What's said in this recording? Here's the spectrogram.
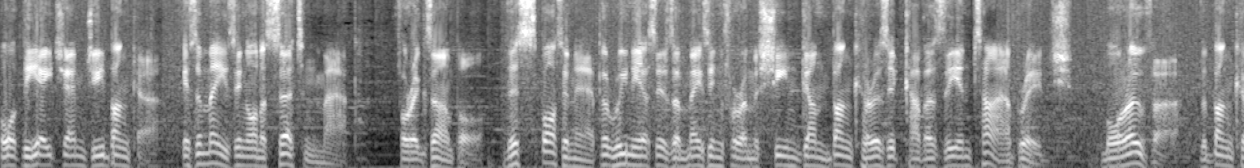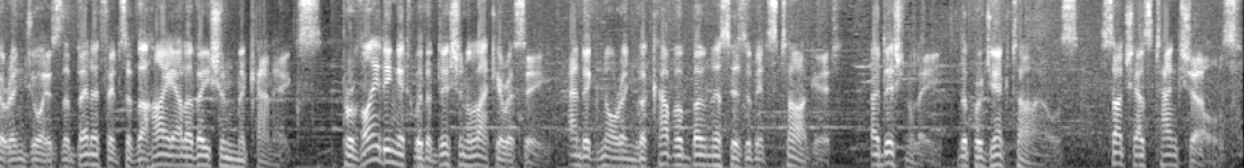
or the HMG bunker, is amazing on a certain map. For example, this spot in Air Pyrenees is amazing for a machine gun bunker as it covers the entire bridge. Moreover, the bunker enjoys the benefits of the high elevation mechanics, providing it with additional accuracy and ignoring the cover bonuses of its target. Additionally, the projectiles, such as tank shells,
